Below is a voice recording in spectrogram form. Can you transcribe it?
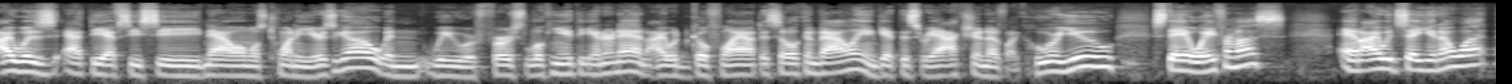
I was at the FCC now almost 20 years ago when we were first looking at the internet. I would go fly out to Silicon Valley and get this reaction of like, "Who are you? Stay away from us." And I would say, you know what?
